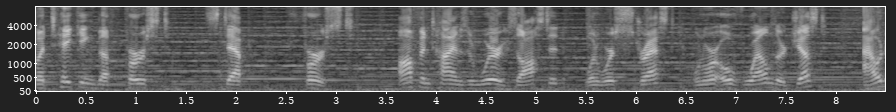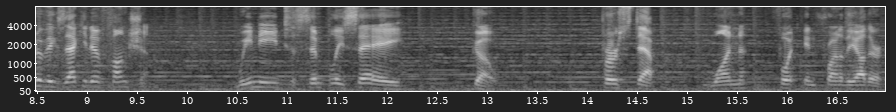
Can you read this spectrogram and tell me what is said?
but taking the first step first. Oftentimes, when we're exhausted, when we're stressed, when we're overwhelmed, or just out of executive function, we need to simply say, go. First step, one foot in front of the other.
